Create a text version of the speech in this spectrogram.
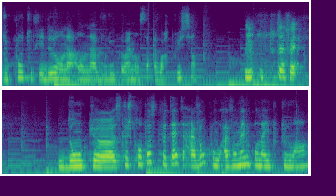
du coup, toutes les deux, on a, on a voulu quand même en savoir plus. Mm, tout à fait. Donc, ce que je propose peut-être, avant, avant même qu'on aille plus loin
